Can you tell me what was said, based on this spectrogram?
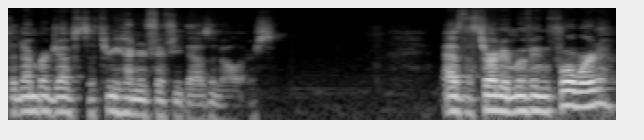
the number jumps to $350,000. As the starter moving forward,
